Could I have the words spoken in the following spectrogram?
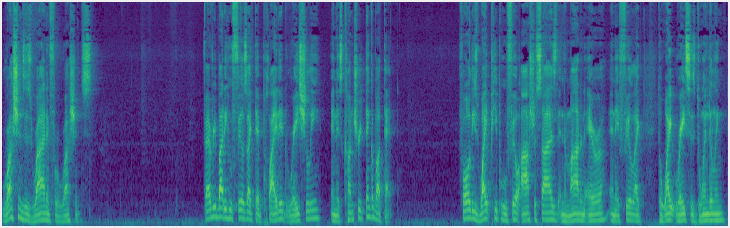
Russians is riding for Russians. For everybody who feels like they're plighted racially in this country, think about that. For all these white people who feel ostracized in the modern era and they feel like the white race is dwindling,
